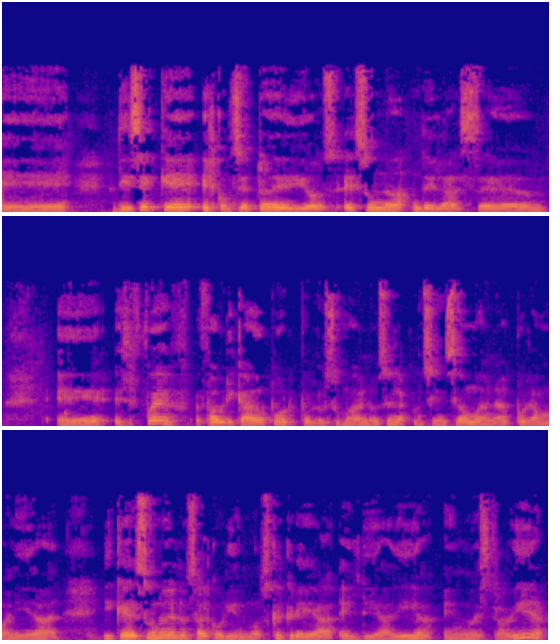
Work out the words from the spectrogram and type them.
eh, dice que el concepto de Dios es una de las... Eh, eh, fue fabricado por, por, los humanos en la conciencia humana, por la humanidad, y que es uno de los algoritmos que crea el día a día en nuestra vida.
